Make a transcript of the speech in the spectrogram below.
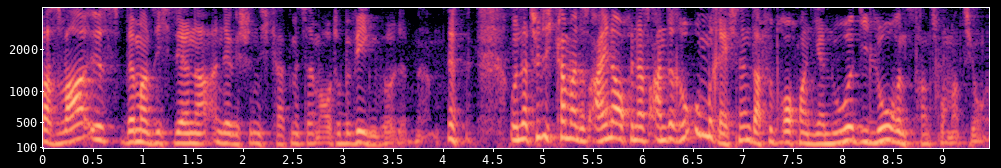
Was wahr ist, wenn man sich sehr nah an der Geschwindigkeit mit seinem Auto bewegen würde. Und natürlich kann man das eine auch in das andere umrechnen. Dafür braucht man ja nur die Lorentz-Transformation.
